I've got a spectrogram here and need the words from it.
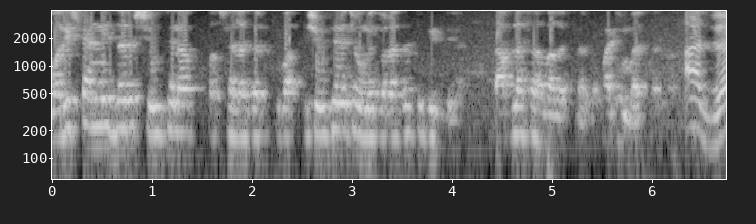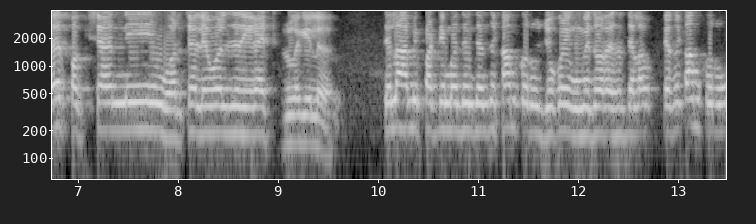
वरिष्ठांनी जर शिवसेना पक्षाला जर किंवा शिवसेनेच्या उमेदवाराला जर तिकीट दिलं तर आपला सहभाग असणार? पाठिंबा असणार? हा जर पक्षांनी वरच्या लेवल जर काय ठरलं गेलं त्याला आम्ही पाठिंबा देऊन त्यांचं काम करू जो काही उमेदवार असेल त्याला त्याचं काम करू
